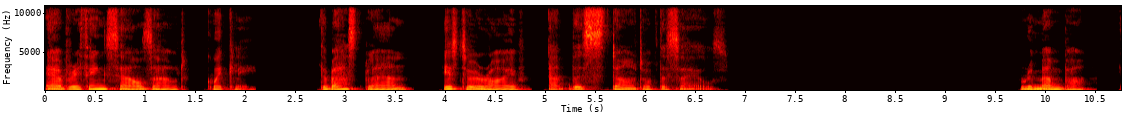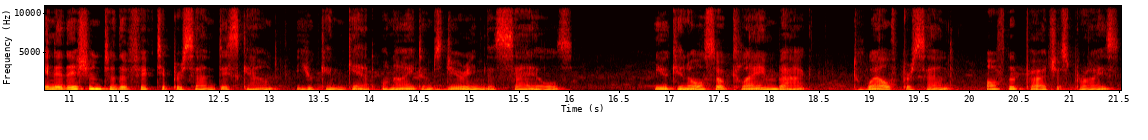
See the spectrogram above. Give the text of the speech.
Everything sells out quickly. The best plan is to arrive at the start of the sales. Remember, in addition to the 50% discount you can get on items during the sales, you can also claim back 12% of the purchase price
